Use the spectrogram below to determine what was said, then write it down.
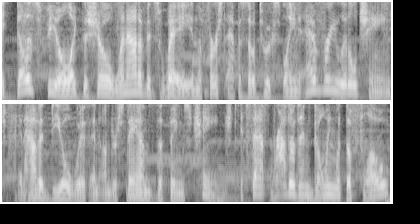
It does feel like the show went out of its way in the first episode to explain every little change and how to deal with and understand the things changed. It's that rather than going with the flow,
